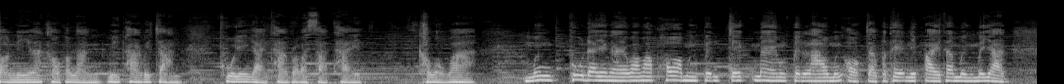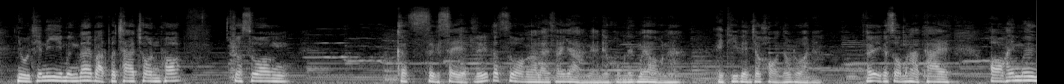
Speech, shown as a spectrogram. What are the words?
ตอนนี้นะเขากำลังวิพากษ์วิจารณ์ผู้ยิ่งใหญ่ทางประวัติศาสตร์ไทย เขาบอกว่า มึงพูดได้ยังไงว่าว่าพ่อมึงเป็นเจ๊กแม่มึงเป็นลาวมึงออกจากประเทศนี้ไป ถ้ามึงไม่อยากอยู่ที่นี่มึงได้บัตรประชาชน เพราะกระทรวงเกษตรหรือกระทรวงอะไรสักอย่างเนี่ยเดี๋ยวผมนึกไม่ออกนะไอ้ที่เป็นเจ้าของตำรวจนะเฮ้ยกระทรวงมหาดไทยออกให้มึง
